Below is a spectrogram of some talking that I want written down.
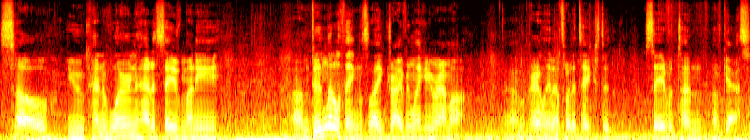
So you kind of learn how to save money um, doing little things like driving like a grandma. Uh, apparently, that's what it takes to save a ton of gas.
